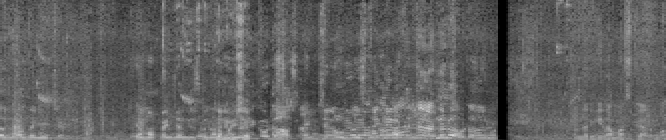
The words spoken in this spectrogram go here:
వాళ్ళతో చేయించండి ఏమో పెన్షన్ తీసుకున్నా. అందరికీ నమస్కారము.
